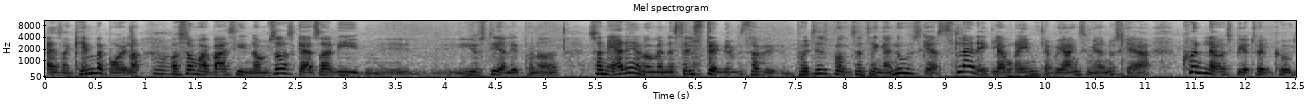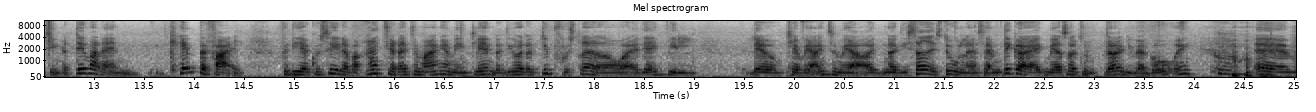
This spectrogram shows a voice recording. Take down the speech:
altså kæmpe brøler, Mm. Og så må jeg bare sige, Nå, men så skal jeg så lige øh, justere lidt på noget. Sådan er det jo, når man er selvstændig. Så på et tidspunkt så tænker jeg, nu skal jeg slet ikke lave ren klaviance mere. Nu skal jeg kun lave spirituel coaching. Og det var da en kæmpe fejl. Fordi jeg kunne se, at der var rigtig, rigtig mange af mine klienter, de var da dybt frustrerede over, at jeg ikke ville lave klaviance mere. Og når de sad i stolen, og sagde, men det gør jeg ikke mere, så er det sådan, der er de ved at gå, ikke? Mm. øhm,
